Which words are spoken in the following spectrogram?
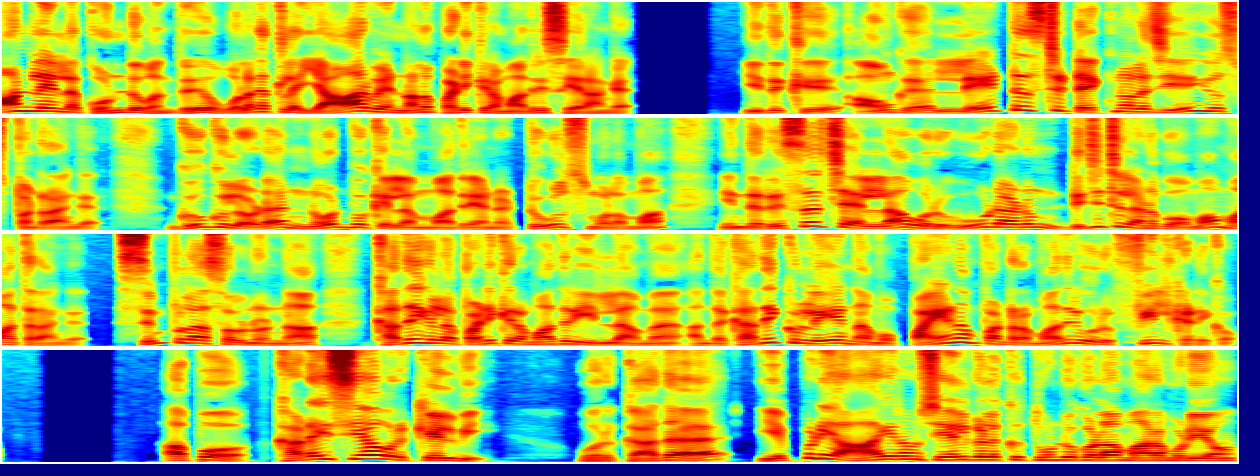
ஆன்லைன்ல கொண்டு வந்து உலகத்துல யார் வேணாலும் படிக்கிற மாதிரி செய்றாங்க. இதுக்கு அவங்க லேட்டஸ்ட் டெக்னாலஜியை யூஸ் பண்றாங்க. கூகுளோட நோட்புக் எல்லாம் மாதிரியான டூல்ஸ் மூலமா இந்த ரிசர்ச்சை எல்லாம் ஒரு ஊடாடும் டிஜிட்டல் அனுபவமா மாத்துறாங்க. சிம்பிளா சொல்லணும்னா கதைகளை படிக்கிற மாதிரி இல்லாம அந்த கதைக்குள்ளேயே நாம பயணம் பண்ற மாதிரி ஒரு ஃபீல் கிடைக்கும். அப்போ கடைசியா ஒரு கேள்வி. ஒரு கதை எப்படி ஆயிரம் செயல்களுக்கு தூண்டுகோலா மாற முடியும்?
